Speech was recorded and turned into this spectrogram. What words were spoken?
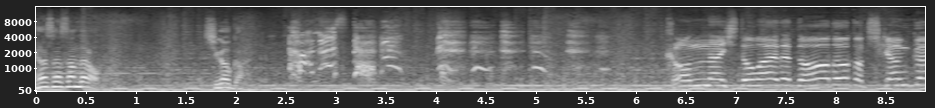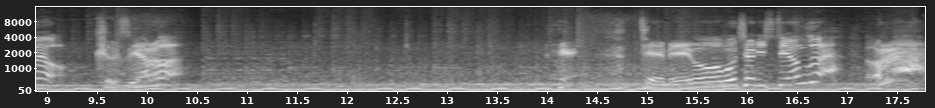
寺澤さんだろ。違うか。話して。こんな人前で堂々と痴漢かよ。クズ野郎。てめえをおもちゃにしてやんぞ。おら。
